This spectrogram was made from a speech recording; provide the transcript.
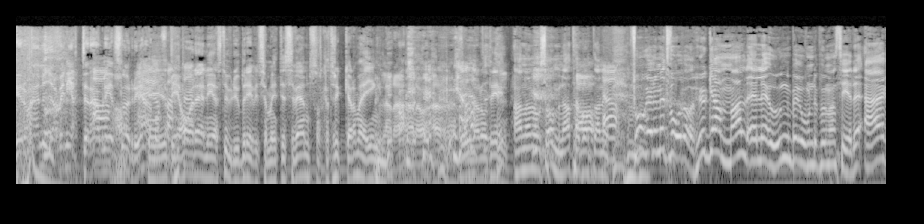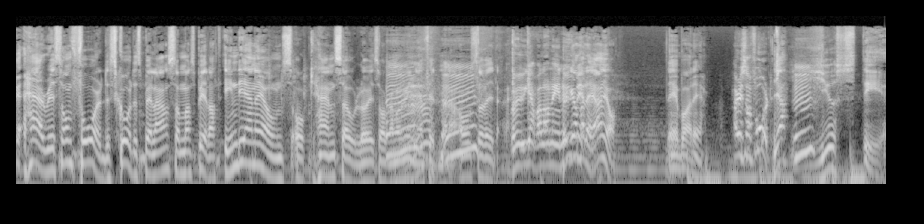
Det är de här nya vinjetterna jag blev snurriga. Ja, jag Vi fattar. har en i en studio bredvid som heter Sven som ska trycka de här jinglarna. Han har- han- han har något till. Han har nog somnat här borta nu. Fråga nummer två då. Hur gammal eller ung, beroende på hur man ser det, är Harrison Ford, skådespelaren som har spelat Indiana Jones och Han Solo i Sagan om ringen-filmerna och så vidare. Och hur gammal han är nu? Hur gammal är han ja? Det är bara det. Harrison Ford? Ja, Just det.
